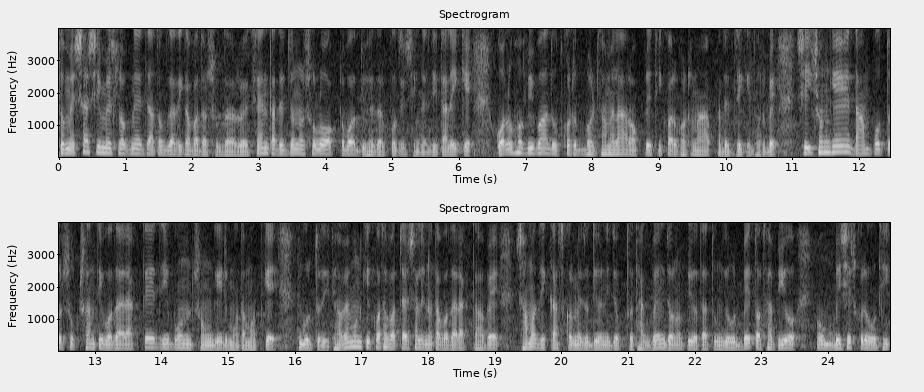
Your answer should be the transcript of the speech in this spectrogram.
তো মেষ মেষলগ্নে জাতক, জাতিকা বা দর্শক যারা রয়েছেন, তাদের জন্য ষোলো অক্টোবর দুই হাজার পঁচিশ ইংরেজি তারিখে কলহ, বিবাদ, উৎকট, উদ্ভট, ঝামেলা আর অপ্রীতিকর ঘটনা আপনাদের জেকে ধরবে। সেই সঙ্গে দাম্পত্য সুখ শান্তি বজায় রাখতে জীবন সঙ্গীর মতামতকে গুরুত্ব দিতে হবে। এমনকি কথাবার্তায় শালীনতা বজায় রাখতে হবে। সামাজিক কাজকর্মে যদিও নিযুক্ত থাকবেন, জনপ্রিয়তা তুঙ্গে উঠবে, তথাপিও বিশেষ করে অধিক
